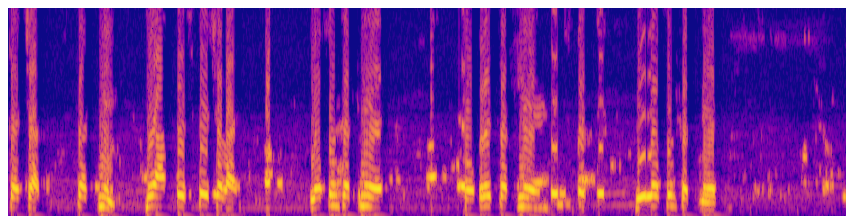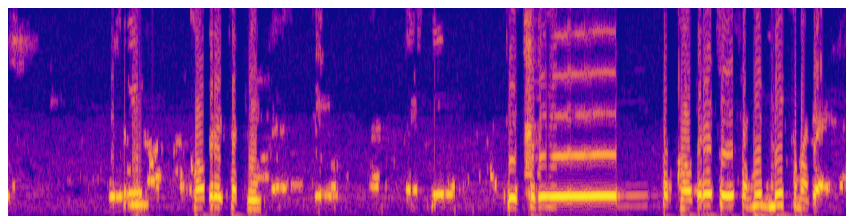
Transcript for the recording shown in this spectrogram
त्याच्यात चटणी. हे आमचं स्पेशल आहे. लसूण चटणी आहे खोबरे चटणी आहे ही लसूण चटणी आहे. खोबरे चटणी. तिसरी तर खोबऱ्याची पण ही मिक्समध्ये आहे.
